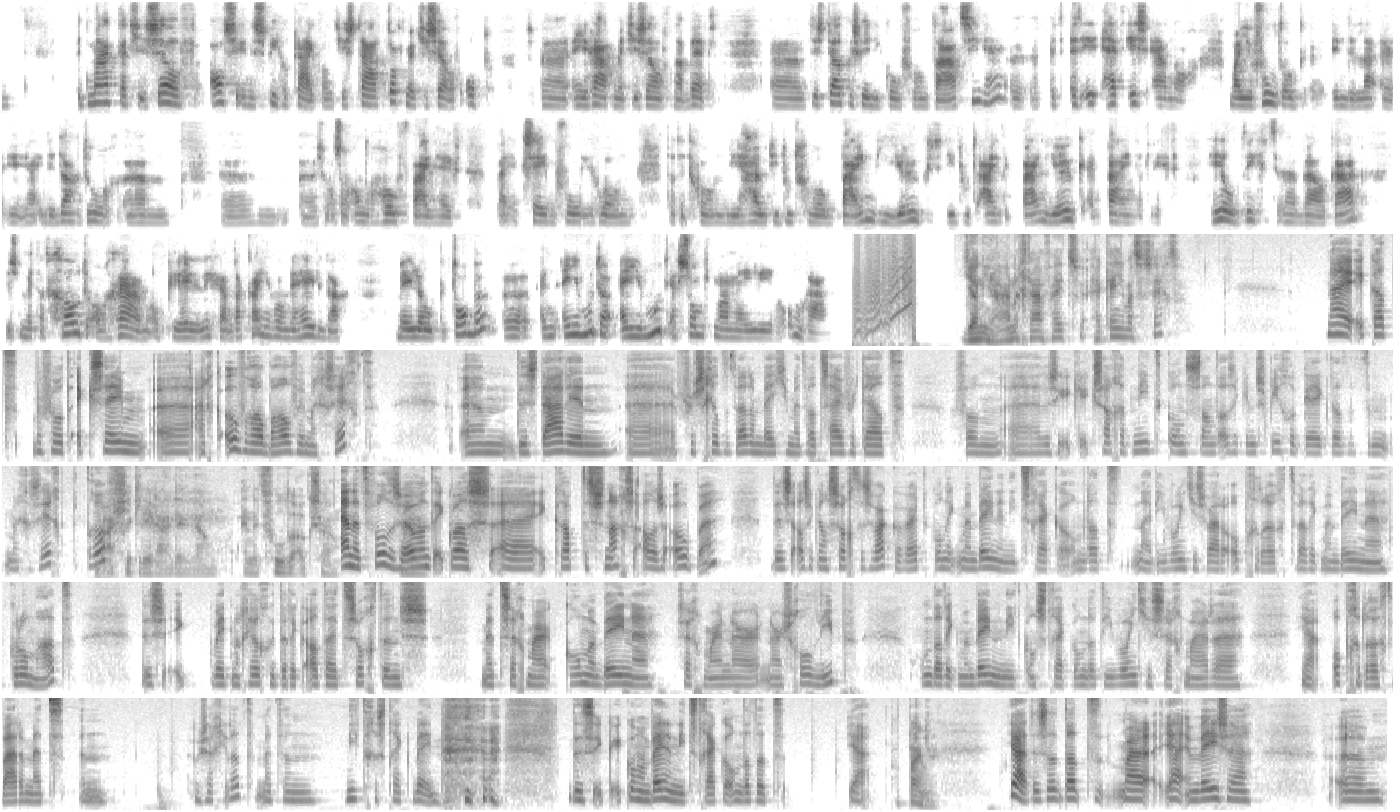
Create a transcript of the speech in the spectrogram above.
het maakt dat je zelf, als je in de spiegel kijkt, want je staat toch met jezelf op eh, en je gaat met jezelf naar bed. Eh, het is telkens weer die confrontatie. Hè? Eh, het, het, het is er nog. Maar je voelt ook in de, ja, in de dag door, ehm, ehm, eh, zoals een ander hoofdpijn heeft, bij eczeem voel je gewoon dat het gewoon, die huid die doet gewoon pijn, die jeukt, die doet eigenlijk pijn. Jeuk en pijn, dat ligt heel dicht bij elkaar. Dus met dat grote orgaan op je hele lichaam, daar kan je gewoon de hele dag mee lopen tobben. eh, en, en, je moet er, en je moet er soms maar mee leren omgaan. Jannie Hanegraaf heet ze. Herken je wat ze zegt? Nou ja, ik had bijvoorbeeld eczeem eh, eigenlijk overal behalve in mijn gezicht. Ehm, dus daarin eh, verschilt het wel een beetje met wat zij vertelt. Van, eh, dus ik, ik zag het niet constant als ik in de spiegel keek dat het mijn gezicht Maar betrof. als je leraar deed wel. En het voelde ook zo. En het voelde zo, Ja. want ik was, eh, ik krapte s'nachts alles open. Dus als ik dan 's ochtends wakker werd, kon ik mijn benen niet strekken, omdat nou, die wondjes waren opgedroogd terwijl ik mijn benen krom had. Dus ik weet nog heel goed dat ik altijd 's ochtends met zeg maar kromme benen zeg maar, naar, naar school liep, omdat ik mijn benen niet kon strekken, omdat die wondjes zeg maar eh, ja, opgedroogd waren met een, hoe zeg je dat? Met een niet gestrekt been. dus ik, ik kon mijn benen niet strekken, omdat het, ja, Wat pijnlijk. ja, dus dat, dat maar ja, in wezen, ehm,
